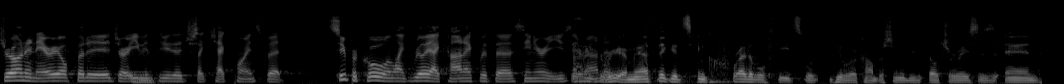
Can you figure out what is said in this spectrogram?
drone and aerial footage, or Mm-hmm. even through the just like checkpoints. But super cool and like really iconic with the scenery usually I around agree. it. I mean, I think it's incredible feats what people are accomplishing with these ultra races, and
